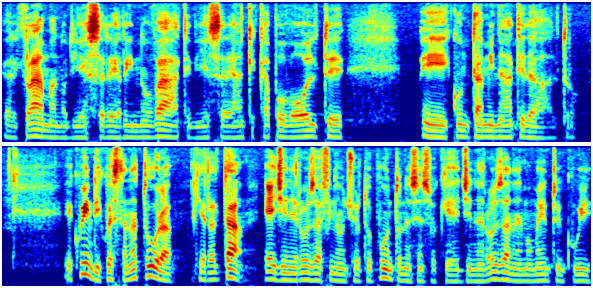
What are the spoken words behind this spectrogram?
reclamano di essere rinnovate, di essere anche capovolte e contaminate da altro. E quindi questa natura, che in realtà è generosa fino a un certo punto, nel senso che è generosa nel momento in cui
